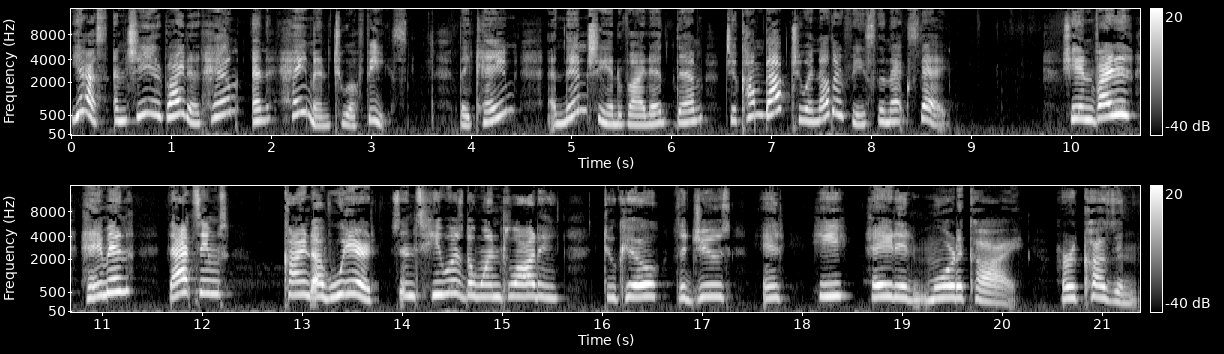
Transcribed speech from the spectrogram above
Yes, and she invited him and Haman to a feast. They came, and then she invited them to come back to another feast the next day. She invited Haman? That seems kind of weird, since he was the one plotting to kill the Jews and he hated Mordecai, her cousin.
